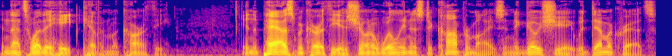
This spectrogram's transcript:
And that's why they hate Kevin McCarthy. In the past, McCarthy has shown a willingness to compromise and negotiate with Democrats.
